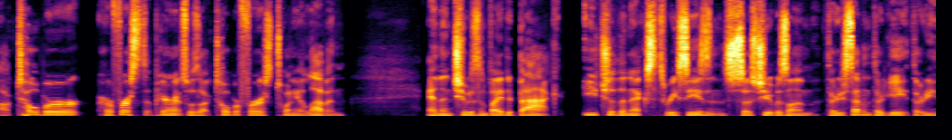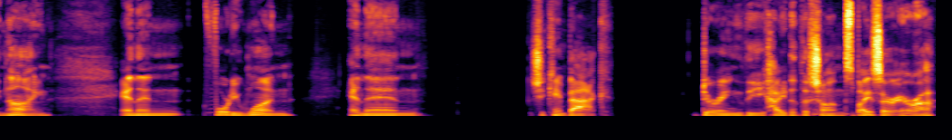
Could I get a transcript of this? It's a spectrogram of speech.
October, her first appearance was October 1st, 2011. And then she was invited back each of the next three seasons. So she was on 37, 38, 39, and then 41. And then she came back during the height of the Sean Spicer era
